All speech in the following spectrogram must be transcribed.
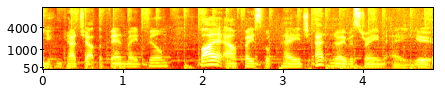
You can catch out the fan made film via our Facebook page at NovaStream AU.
